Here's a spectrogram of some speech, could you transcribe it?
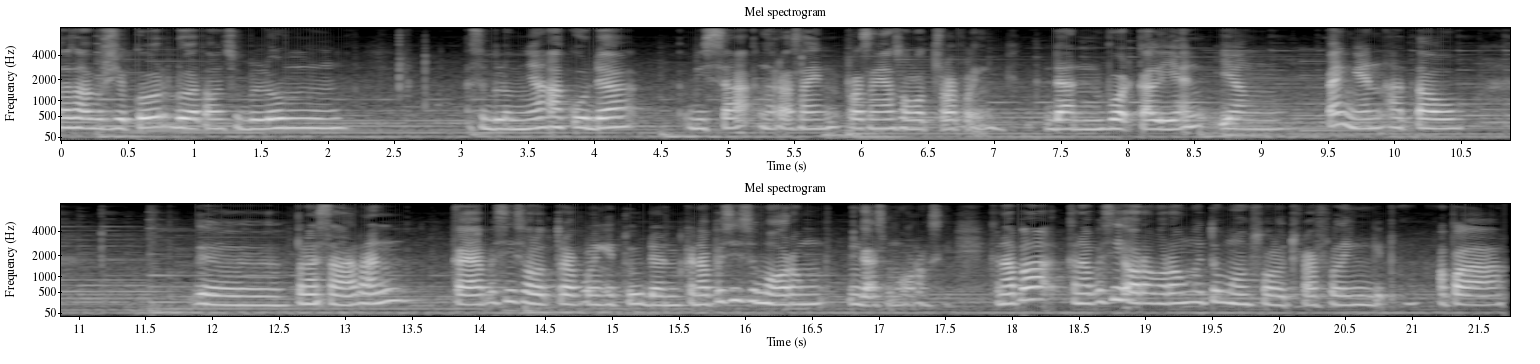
saya sangat bersyukur dua tahun sebelum sebelumnya aku udah bisa ngerasain rasanya solo traveling. Dan buat kalian yang pengen atau uh, penasaran kayak apa sih solo traveling itu dan kenapa sih semua orang nggak semua orang sih kenapa kenapa sih orang-orang itu mau solo traveling gitu? Apa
